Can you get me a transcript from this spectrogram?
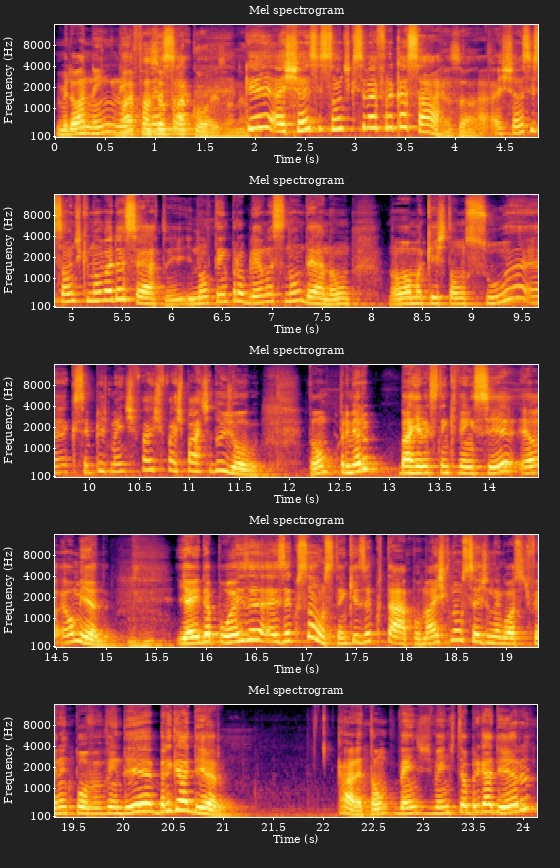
melhor nem, nem Vai fazer começar. outra coisa, né? Porque as chances são de que você vai fracassar. Exato. As chances são de que não vai dar certo. E, não tem problema se não der. Não, não é uma questão sua, é que simplesmente faz, faz parte do jogo. Então, a primeira barreira que você tem que vencer é, é o medo. Uhum. E aí depois é a execução. Você tem que executar. Por mais que não seja um negócio diferente, pô, vou vender brigadeiro. Cara, então vende, vende teu brigadeiro.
